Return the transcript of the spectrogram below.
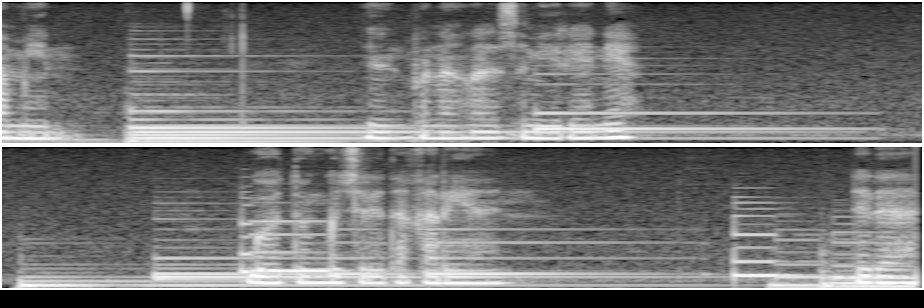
Amin. Jangan pernah ngerasa sendirian ya. Gue tunggu cerita kalian. Dadah.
